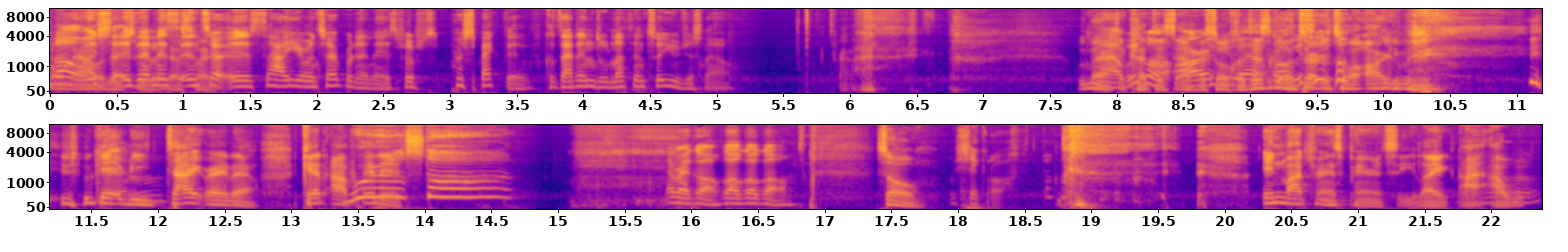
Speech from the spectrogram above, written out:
No, it's then it it's inter- like- it's how you're interpreting it. It's perspective because I didn't do nothing to you just now. we might Nah, have to cut this episode because this is gonna turn into an argument. you can't be tight right now. Can I finish? World finish? star. All right, go, go, go, go. So we Shake it off. in my transparency, like Mm-hmm.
